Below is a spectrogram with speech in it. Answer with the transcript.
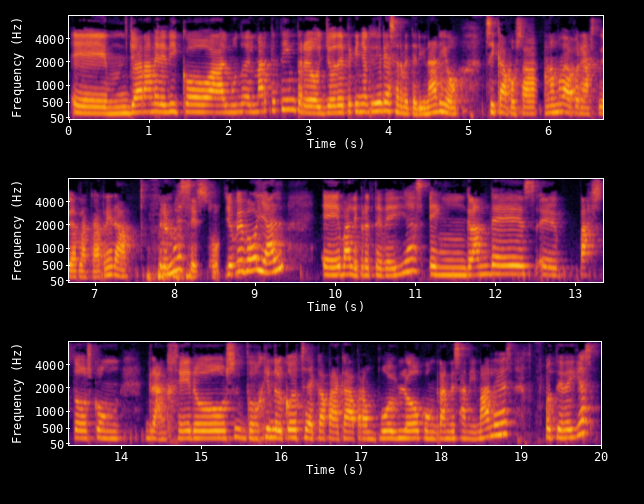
em, yo ahora me dedico al mundo del marketing, pero yo de pequeño quería ser veterinario. Chica, pues ahora no me voy a poner a estudiar la carrera. Pero no es eso. Yo me voy al eh, vale, pero te veías en grandes eh, pastos con granjeros, cogiendo el coche de acá para acá para un pueblo con grandes animales, o te veías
